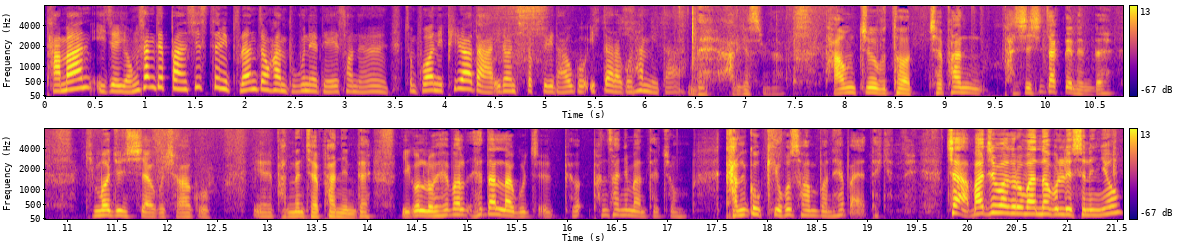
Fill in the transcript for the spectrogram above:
다만 이제 영상 재판 시스템이 불안정한 부분에 대해서는 좀 보완이 필요하다 이런 지적들이 나오고 있다라고 합니다. 네, 알겠습니다. 다음 주부터 재판 다시 시작되는데 김어준 씨하고 저하고 예, 받는 재판인데 이걸로 해봐, 해달라고 판사님한테 좀 간곡히 호소 한번 해봐야 되겠네. 자 마지막으로 만나볼 뉴스는요.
